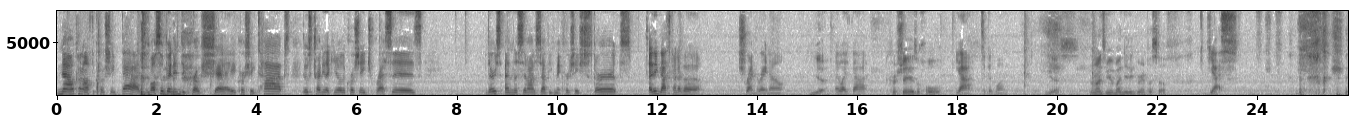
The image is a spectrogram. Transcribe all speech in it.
Now, kind of off the crochet bags, I've also been into crochet, crochet tops, those trendy, like, you know, the crochet dresses there's endless amount of stuff you can make crochet skirts i think that's kind of a trend right now yeah. i like that Crochet as a whole. yeah it's a good one Yes. Reminds me of my knitted grandpa stuff. yes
